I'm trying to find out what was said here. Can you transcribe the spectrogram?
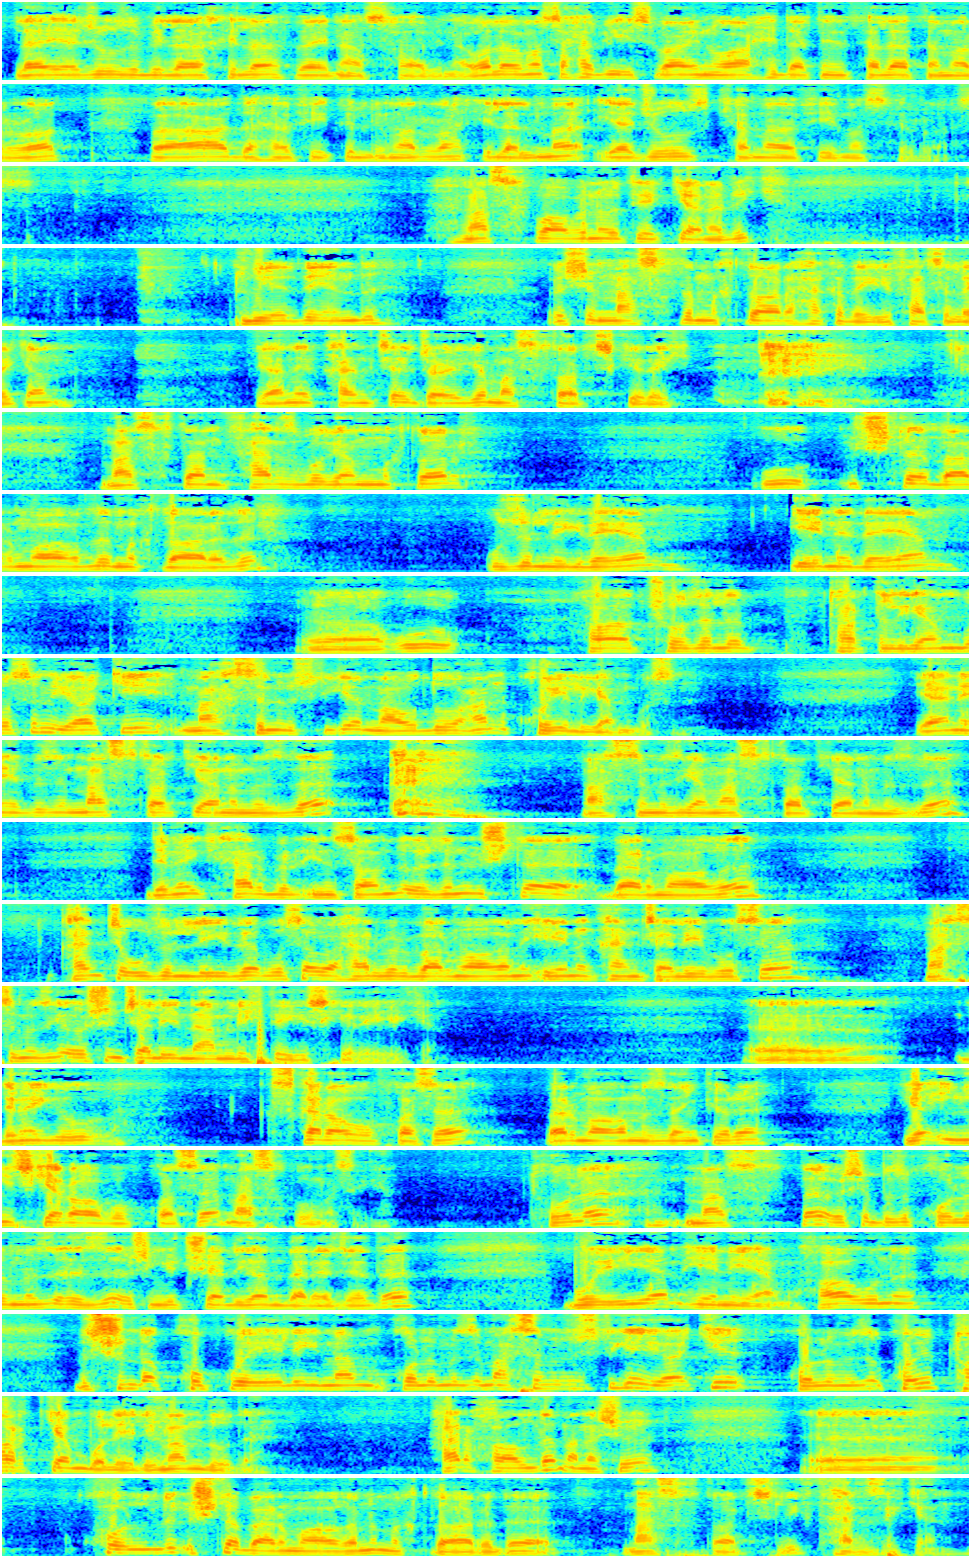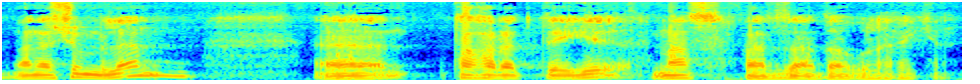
لا يجوز بلا خلاف بين أصحابنا ولو مسح بإصبع واحدة ثلاث مرات وأعادها في كل مرة إلى الماء يجوز كما في مسح الرأس مسح bobini o'tayotgan edik. Bu yerda endi o'sha masxning miqdori haqidagi fasl ekan. Ya'ni qancha joyiga masx tortish kerak. Masxdan farz bo'lgan miqdor u 3 ta barmoqni miqdoridir. Uzunligida ham, enida ham e, u ho cho'zilib tortilgan bo'lsin yoki mahsini ustiga mavduan qo'yilgan bo'lsin. Ya'ni biz masx tortganimizda mahsimizga masx tortganimizda demak har bir insonning o'zini 3 ta barmog'i qancha uzunlikda bo'lsa va har bir barmog'ining eni qanchalik bo'lsa, mahsimizga o'shunchalik namlik tegish kerak ekan. E, demak u qisqaroq bo'lib qolsa, barmog'imizdan ko'ra yo ingichkaroq bo'lib qolsa, masx bo'lmas ekan. To'la masxda o'sha bizni qo'limizni izi o'shunga tushadigan darajada bo'yi ham, eni ham. Ha uni biz shunda qo'yib qo'yaylik nam qo'limizni mahsimiz ustiga yoki qo'limizni qo'yib tortgan bo'laylik mamdudan. Har holda mana shu e, qo'lni 3 ta barmog'ini miqdorida masx tortishlik farz ekan. Mana shu bilan e, tahoratdagi masx farzi ado bo'lar ekan.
